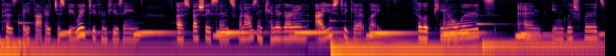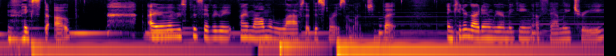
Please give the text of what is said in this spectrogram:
because they thought it would just be way too confusing. Especially since when I was in kindergarten, I used to get like Filipino words and English words mixed up. I remember specifically, my mom laughs at this story so much, but in kindergarten, we were making a family tree,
